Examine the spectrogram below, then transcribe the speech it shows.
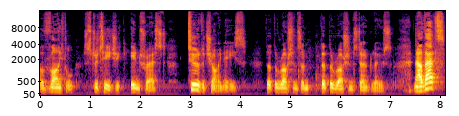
of vital strategic interest to the Chinese that the Russians that the Russians don't lose. Now that's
